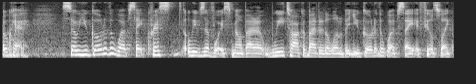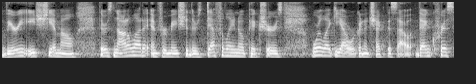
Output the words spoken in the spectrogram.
okay. okay. So you go to the website. Chris leaves a voicemail about it. We talk about it a little bit. You go to the website. It feels like very HTML. There's not a lot of information. There's definitely no pictures. We're like, yeah, we're going to check this out. Then Chris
